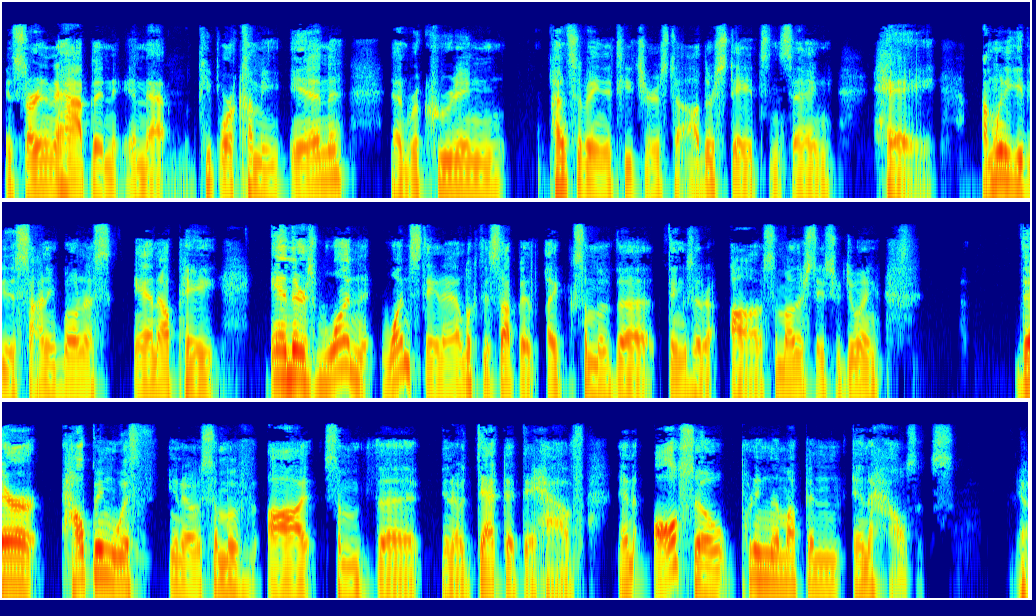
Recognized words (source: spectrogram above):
It's starting to happen in that people are coming in and recruiting pennsylvania teachers to other states and saying hey i'm going to give you the signing bonus and i'll pay. And there's one one state and i looked this up at like some of the things that uh, some other states are doing. They're helping with you know some of uh some of the you know debt that they have and also putting them up in in houses. Yeah.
